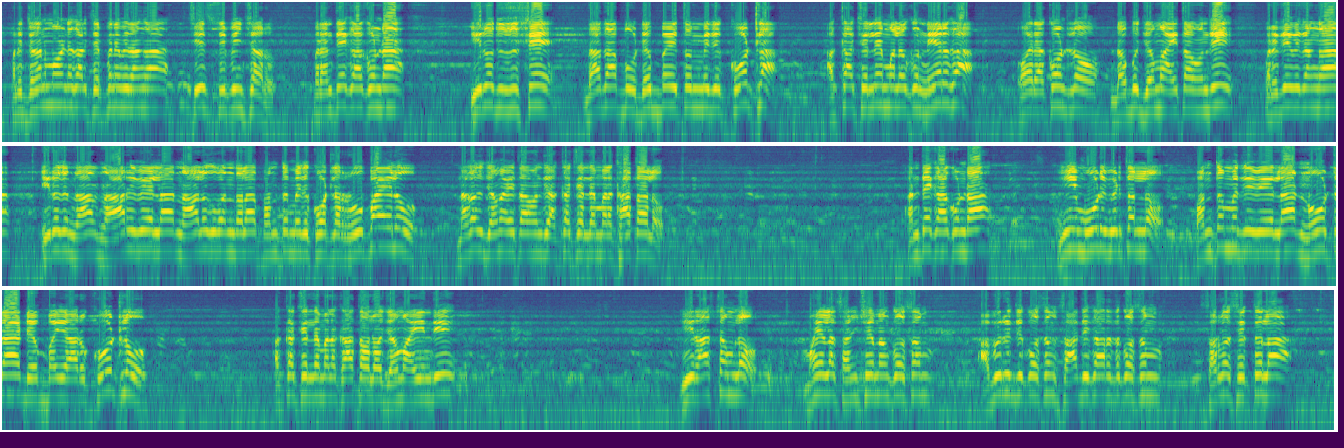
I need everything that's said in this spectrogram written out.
మరి జగన్మోహన్ రెడ్డి గారు చెప్పిన విధంగా చేసి చూపించారు. మరి అంతేకాకుండా ఈరోజు చూస్తే దాదాపు డెబ్బై తొమ్మిది కోట్ల అక్క చెల్లెమ్మలకు నేరుగా వారి అకౌంట్లో డబ్బు జమ అవుతూ ఉంది. మరి అదేవిధంగా ఈరోజు నాలుగు వేల నాలుగు వందల పంతొమ్మిది కోట్ల రూపాయలు నగదు జమ అవుతూ ఉంది అక్క చెల్లెమ్మల ఖాతాలో. అంతేకాకుండా ఈ మూడు విడతల్లో పంతొమ్మిది వేల నూట డెబ్బై ఆరు కోట్లు అక్క చెల్లెమ్మల ఖాతాలో జమ అయింది. ఈ రాష్ట్రంలో మహిళల సంక్షేమం కోసం అభివృద్ధి కోసం సాధికారత కోసం సర్వశక్తుల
